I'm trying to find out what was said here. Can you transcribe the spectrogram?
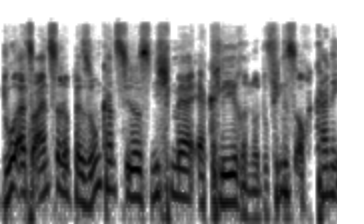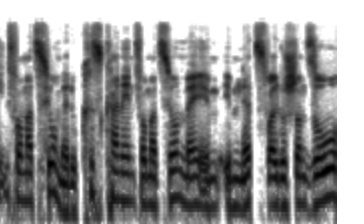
du als einzelne Person kannst dir das nicht mehr erklären und du findest auch keine Information mehr. Du kriegst keine Information mehr im, im Netz, weil du schon so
